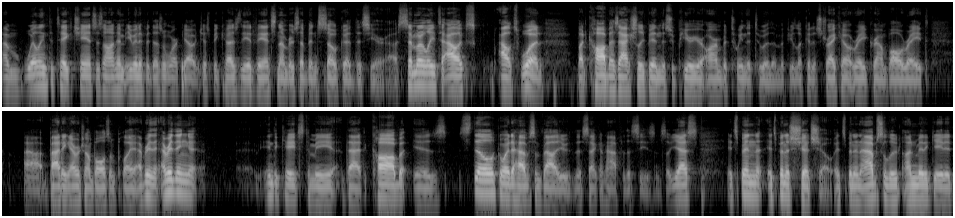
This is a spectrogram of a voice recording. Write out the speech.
am willing to take chances on him, even if it doesn't work out, just because the advanced numbers have been so good this year. Uh, similarly to Alex Alex Wood, but Cobb has actually been the superior arm between the two of them. If you look at his strikeout rate, ground ball rate, uh, batting average on balls in play, everything everything indicates to me that Cobb is still going to have some value the second half of the season. So yes, it's been it's been a shit show. It's been an absolute unmitigated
